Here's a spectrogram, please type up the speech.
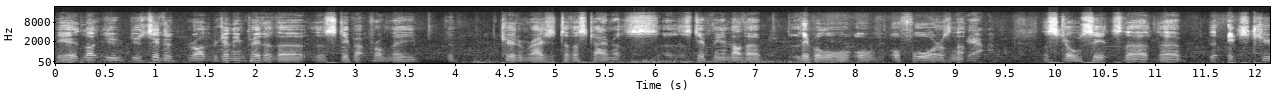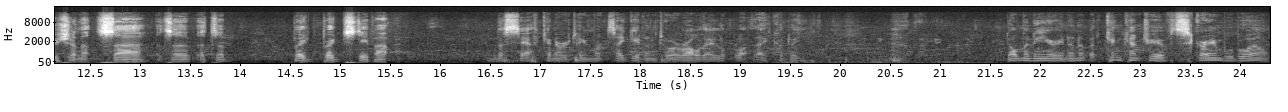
Yeah, like you, you said it right at the beginning, Peter. The the step up from the, the curtain raiser to this game, it's, it's definitely another level or, or, or four, isn't it? Yeah. The skill sets, the, the, the execution. It's uh, it's a it's a big big step up. And this South Canterbury team, once they get into a role, they look like they could be domineering in it. But King Country have scrambled well.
